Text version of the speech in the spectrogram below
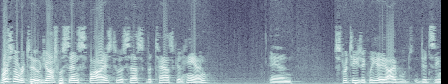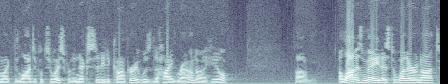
Verse number two, Joshua sends spies to assess the task at hand. And strategically, Ai did seem like the logical choice for the next city to conquer. It was the high ground on a hill. Um, a lot is made as to whether or not,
